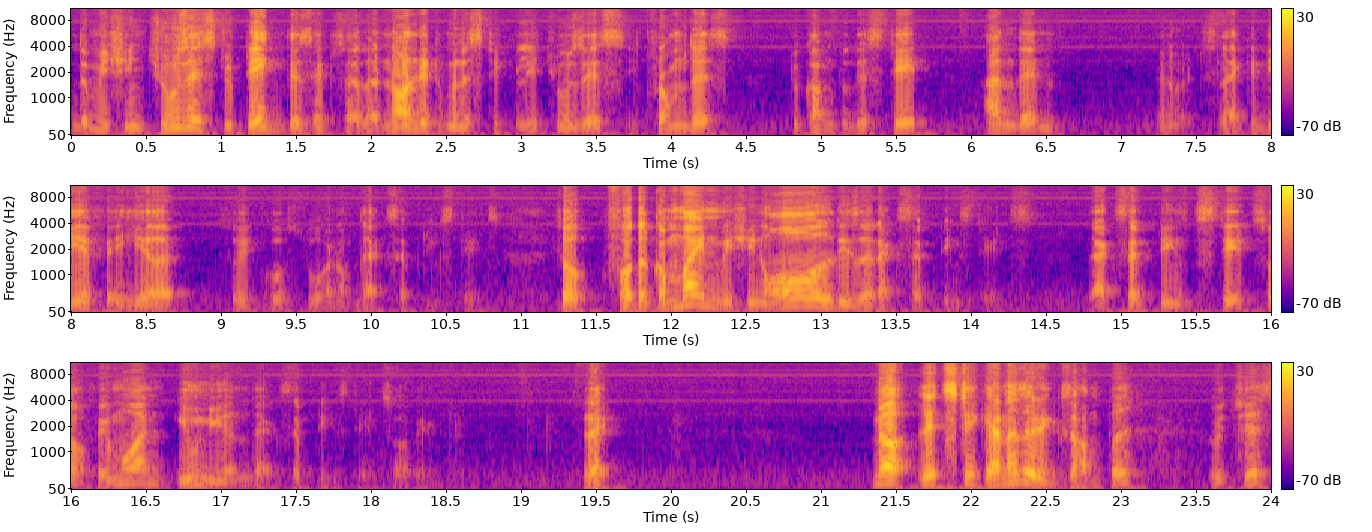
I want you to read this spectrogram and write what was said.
the machine chooses to take this epsilon non-deterministically chooses from this to come to this state and then you know it is like a DFA here. So, it goes to one of the accepting states. So, for the combined machine all these are accepting states the accepting states of M1 union the accepting states of M2 right. Now, let us take another example which is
